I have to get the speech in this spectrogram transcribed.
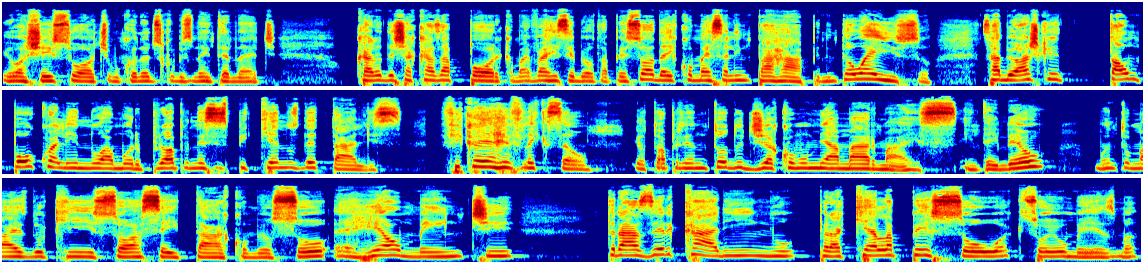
Eu achei isso ótimo quando eu descobri isso na internet. O cara deixa a casa porca, mas vai receber outra pessoa, daí começa a limpar rápido. Então é isso. Sabe, eu acho que tá um pouco ali no amor próprio, nesses pequenos detalhes. Fica aí a reflexão. Eu tô aprendendo todo dia como me amar mais, entendeu? Muito mais do que só aceitar como eu sou, é realmente trazer carinho para aquela pessoa, que sou eu mesma,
